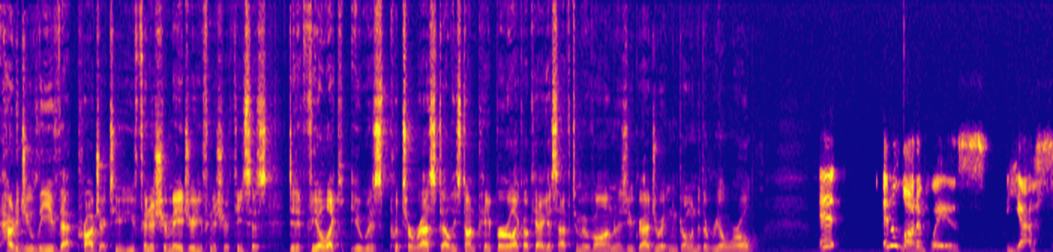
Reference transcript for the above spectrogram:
how did you leave that project? You you finished your major, you finished your thesis. Did it feel like it was put to rest, at least on paper? Like okay, I guess I have to move on as you graduate and go into the real world. It, in a lot of ways, yes.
